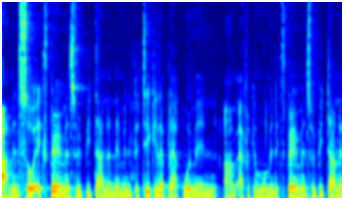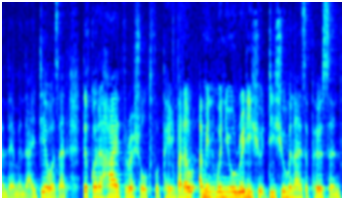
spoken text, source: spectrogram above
Um, and so experiments would be done on them, in particular black women, um, African women, experiments would be done on them. And the idea was that they've got a high threshold for pain. But I, I mean, when you already dehumanize a person,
